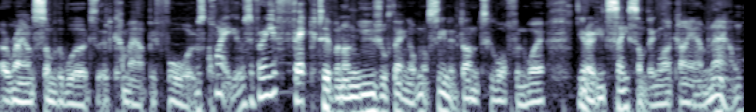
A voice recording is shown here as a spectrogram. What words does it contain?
around some of the words that had come out before. It was quite, it was a very effective and unusual thing. I've not seen it done too often where, you know, he'd say something like, I am now,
